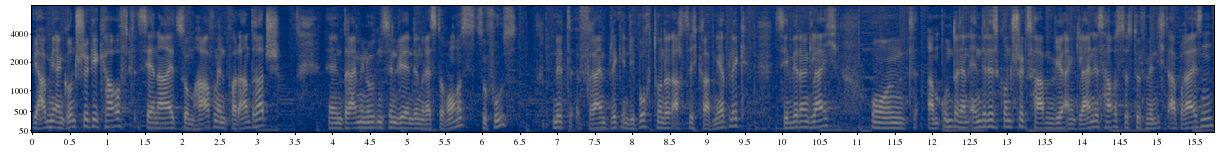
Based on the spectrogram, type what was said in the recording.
Wir haben hier ein Grundstück gekauft, sehr nahe zum Hafen in Port Andratsch. In drei Minuten sind wir in den Restaurants zu Fuß mit freiem Blick in die Bucht, 180 Grad Meerblick, sehen wir dann gleich. Und am unteren Ende des Grundstücks haben wir ein kleines Haus, das dürfen wir nicht abreißen,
